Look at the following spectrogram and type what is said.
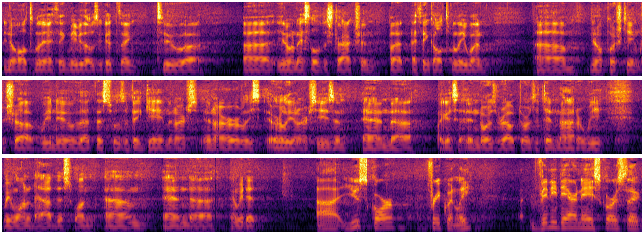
you know, ultimately, I think maybe that was a good thing to, uh, uh, you know, a nice little distraction. But I think ultimately, when um, you know push came to shove, we knew that this was a big game in our in our early early in our season, and uh, like I said, indoors or outdoors, it didn't matter. We we wanted to have this one, um, and uh, and we did. Uh, you score frequently. Vinny Desharnais scores the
